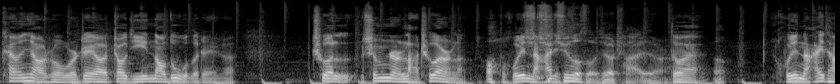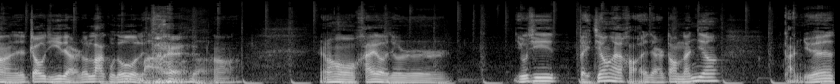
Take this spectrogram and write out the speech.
开玩笑说，我说这要着急闹肚子，这个车身份证落车上了，哦，回去拿去去。厕所就要查一下。对，嗯回去拿一趟去，着急一点都拉裤兜子里了啊。然后还有就是，尤其北疆还好一点，到南疆感觉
